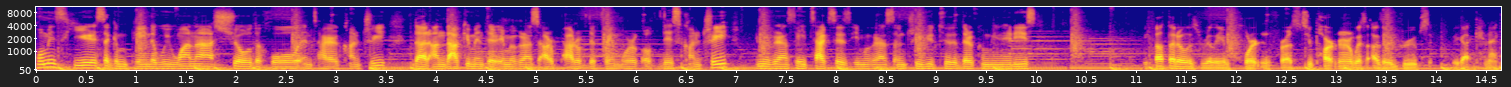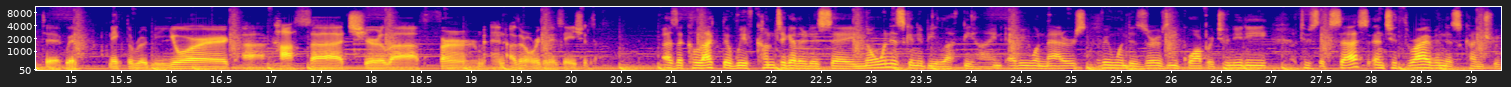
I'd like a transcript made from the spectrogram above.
Home is Here is a campaign that we want to show the whole entire country that undocumented immigrants are part of the framework of this country. Immigrants pay taxes, immigrants contribute to their communities. We felt that it was really important for us to partner with other groups. We got connected with Make the Road New York, uh, CASA, CHIRLA, Firm, and other organizations. As a collective, we've come together to say no one is going to be left behind. Everyone matters. Everyone deserves equal opportunity to success and to thrive in this country.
